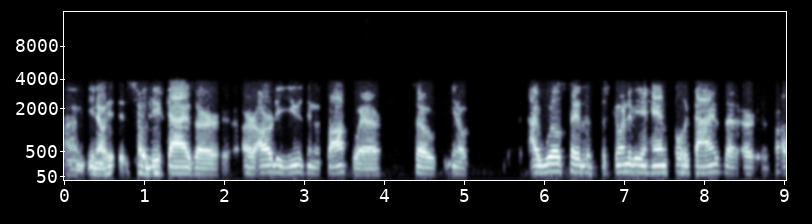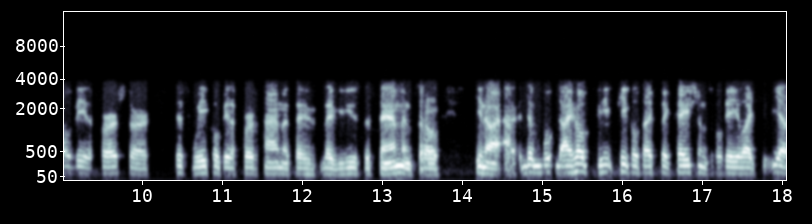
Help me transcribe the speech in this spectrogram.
um, you know, so these guys are, are already using the software. So, you know, I will say that there's going to be a handful of guys that are probably the first or this week will be the first time that they've, they've used the sim. And so, you know, I, the, I hope people's expectations will be like, yes,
